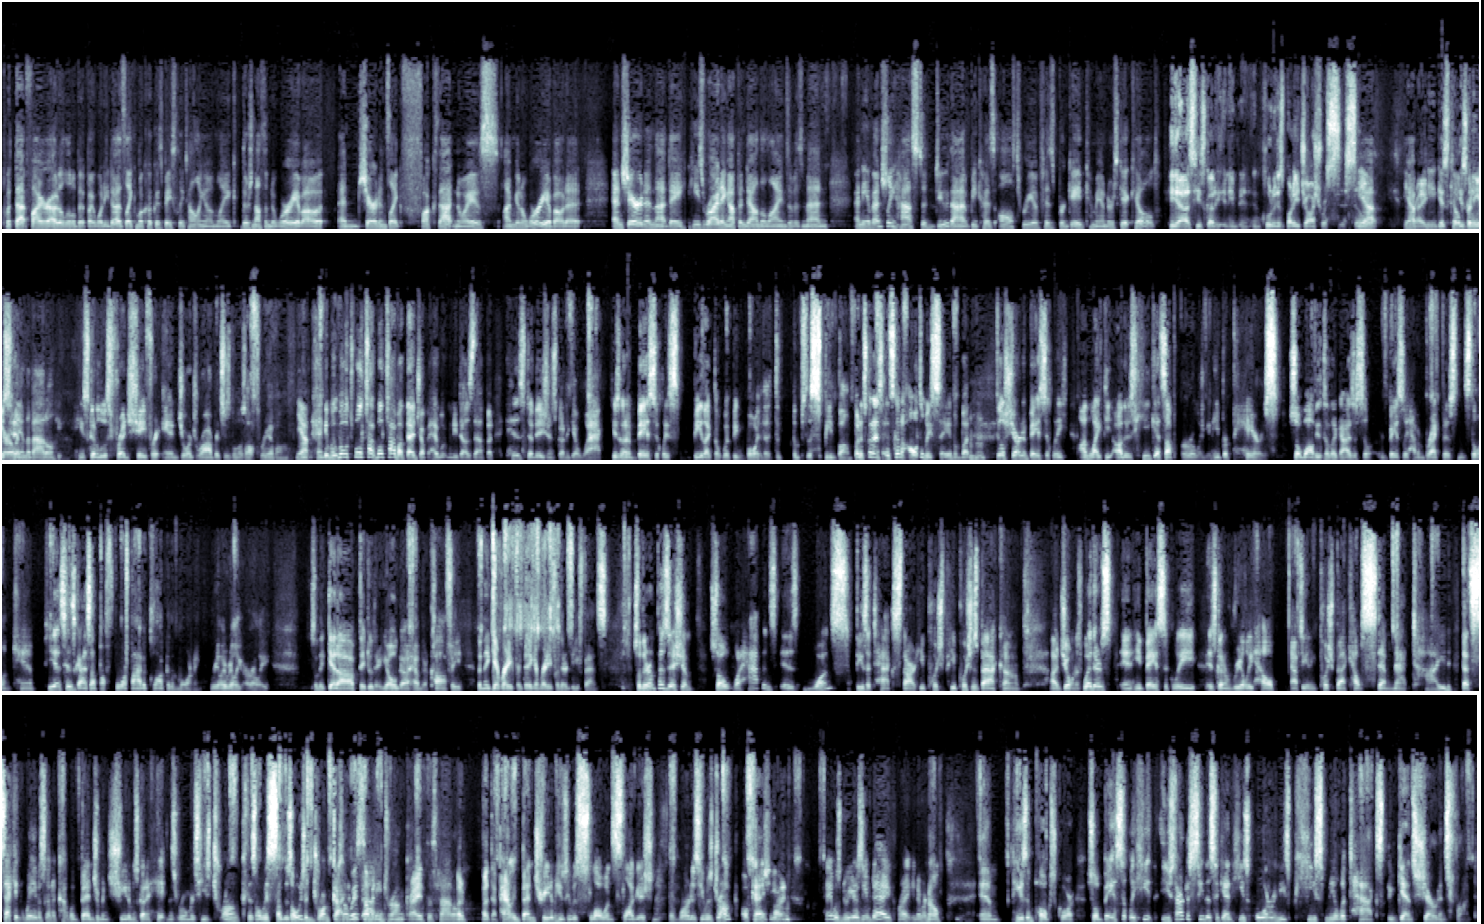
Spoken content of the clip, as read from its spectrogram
put that fire out a little bit by what he does. Like McCook is basically telling him, like, there's nothing to worry about. And Sheridan's like, fuck that noise. I'm going to worry about it. And Sheridan that day, he's riding up and down the lines of his men. And he eventually has to do that because all three of his brigade commanders get killed. He has. He's got, including his buddy Joshua Sill. Yeah. Yeah, right? he gets he's, killed he's pretty early him. in the battle. He's going to lose Fred Schaefer and George Roberts. He's going to lose all three of them. Yeah, and, we'll, we'll, we'll, talk. We'll talk about that jump ahead when he does that. But his division is going to get whacked. He's going to basically be like the whipping boy, the, the, the speed bump. But it's going to it's going to ultimately save him. But mm-hmm. Phil Sheridan basically, unlike the others, he gets up early and he prepares. So while these other guys are still basically having breakfast and still in camp, he has his guys up before five o'clock in the morning, really, really early. So they get up, they do their yoga, have their coffee, then they get ready for they get ready for their defense. So they're in position. So what happens is once these attacks start, he push he pushes back um, uh, Jones Withers, and he basically is going to really help after getting pushed back, help stem that tide. That second wave is going to come when Benjamin Cheatham is going to hit, and there's rumors he's drunk. There's always some, there's always a drunk guy. There's always somebody battle, drunk, right? This battle. But, but apparently Ben Cheatham, he was, he was slow and sluggish, and the word is he was drunk. Okay, fine hey, it was New Year's Eve day, right? You never know. And he's in Polk's Corps. So basically, he you start to see this again. He's ordering these piecemeal attacks against Sheridan's front,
